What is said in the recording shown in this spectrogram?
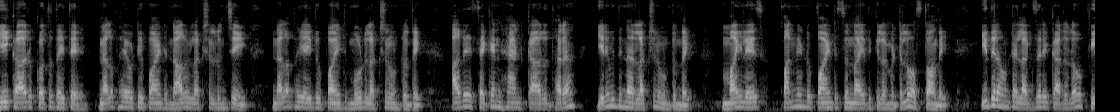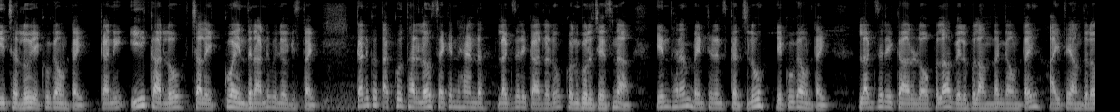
ఈ కారు కొత్తదైతే నలభై ఒకటి పాయింట్ నాలుగు లక్షల నుంచి నలభై ఐదు పాయింట్ మూడు లక్షలు ఉంటుంది. అదే సెకండ్ హ్యాండ్ కారు ధర ఎనిమిదిన్నర లక్షలు ఉంటుంది. మైలేజ్ పన్నెండు పాయింట్ సున్నా ఐదు కిలోమీటర్లు వస్తోంది. ఇదిలా ఉంటే లగ్జరీ కార్లలో ఫీచర్లు ఎక్కువగా ఉంటాయి కానీ ఈ కార్లు చాలా ఎక్కువ ఇంధనాన్ని వినియోగిస్తాయి. కనుక తక్కువ ధరలో సెకండ్ హ్యాండ్ లగ్జరీ కార్లను కొనుగోలు చేసిన ఇంధనం మెయింటెనెన్స్ ఖర్చులు ఎక్కువగా ఉంటాయి. లగ్జరీ కారు లోపల వెలుపల అందంగా ఉంటాయి అయితే అందులో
